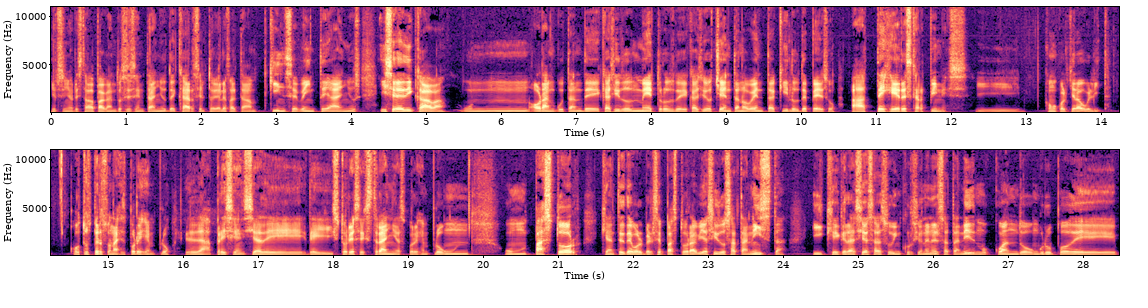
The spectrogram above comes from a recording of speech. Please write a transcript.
y el señor estaba pagando 60 años de cárcel, todavía le faltaban 15, 20 años y se dedicaba, un orangután de casi 2 metros, de casi 80, 90 kilos de peso, a tejer escarpines y como cualquier abuelita otros personajes, por ejemplo, la presencia de, de historias extrañas, por ejemplo, un, un, pastor que antes de volverse pastor había sido satanista y que gracias a su incursión en el satanismo, cuando un grupo de,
